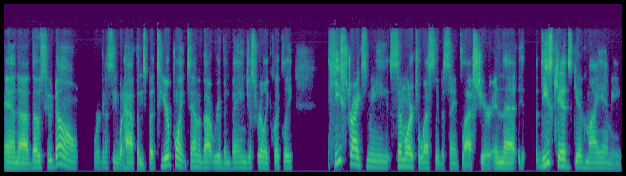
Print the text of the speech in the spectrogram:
and uh, those who don't we're going to see what happens. But to your point, Tim, about Rueben Bain, just really quickly, he strikes me similar to Wesley Bissainthe last year in that these kids give Miami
